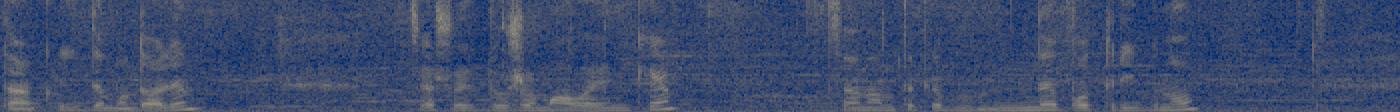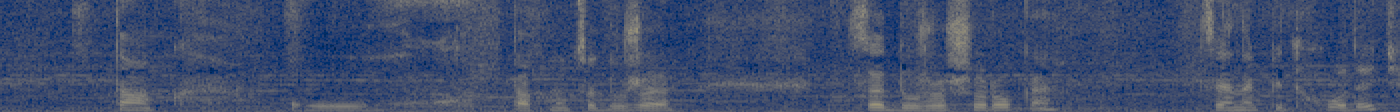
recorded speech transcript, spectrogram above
Так, йдемо далі. Це щось дуже маленьке. Це нам таке не потрібно. Так. Ох. Так, ну це дуже, це дуже широке. Це не підходить.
